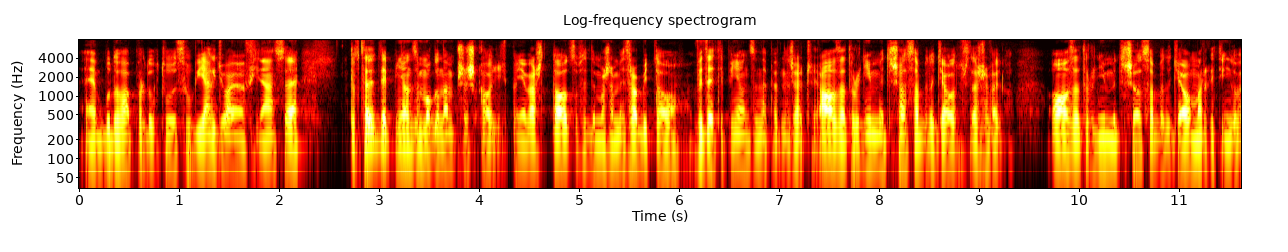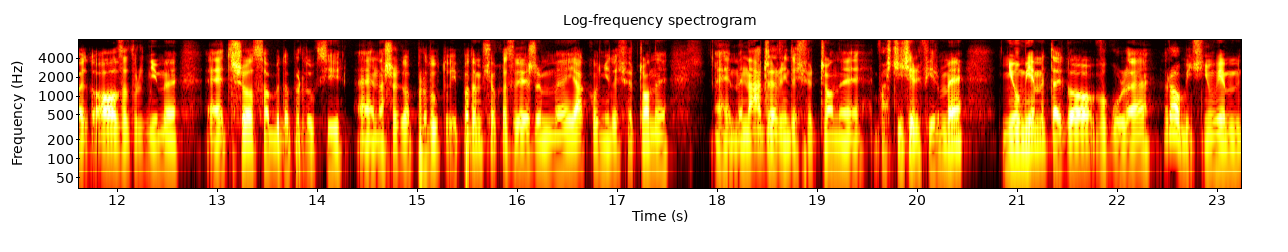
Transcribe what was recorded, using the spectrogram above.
e, budowa produktu, usługi, jak działają finanse, to wtedy te pieniądze mogą nam przeszkodzić, ponieważ to, co wtedy możemy zrobić, to wydać te pieniądze na pewne rzeczy. O, zatrudnimy trzy osoby do działu sprzedażowego. O, zatrudnimy trzy osoby do działu marketingowego. O, zatrudnimy e, trzy osoby do produkcji e, naszego produktu. I potem się okazuje, że my, jako niedoświadczony e, menadżer, niedoświadczony właściciel firmy, nie umiemy tego w ogóle robić, nie umiemy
